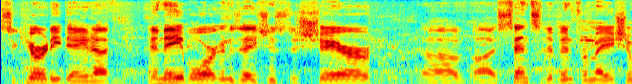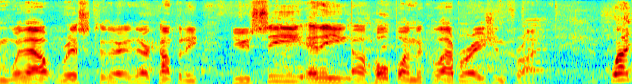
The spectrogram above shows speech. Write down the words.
security data, enable organizations to share uh, uh, sensitive information without risk to their, their company. Do you see any uh, hope on the collaboration front? Well,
